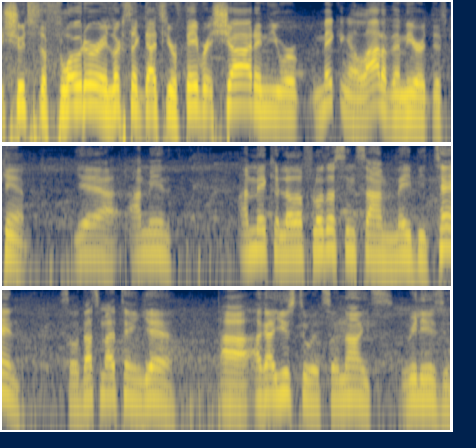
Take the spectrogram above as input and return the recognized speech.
shoots the floater? It looks like that's your favorite shot, and you were making a lot of them here at this camp. Yeah, I mean, I make a lot of floaters since I'm maybe 10, so that's my thing. Yeah, uh, I got used to it, so now it's really easy.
